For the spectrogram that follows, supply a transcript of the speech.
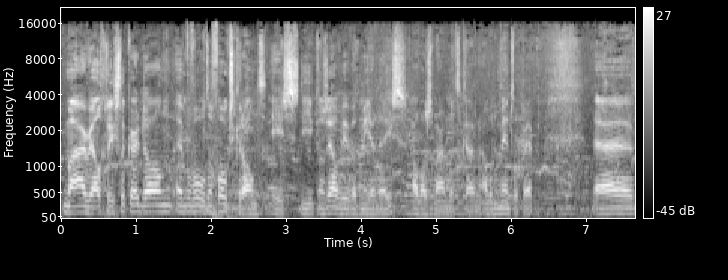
maar wel christelijker dan bijvoorbeeld een Volkskrant is. Die ik dan zelf weer wat meer lees. Al was het maar omdat ik daar een abonnement op heb. Ehm,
